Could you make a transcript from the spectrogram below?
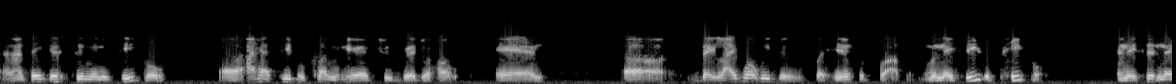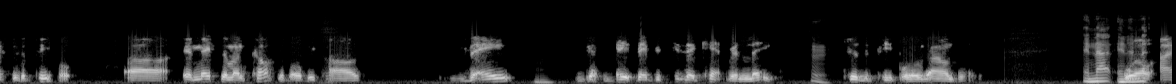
And I think there's too many people. Uh, I have people come here to Bridge of Hope, and uh, they like what we do. But here's the problem: when they see the people, and they sit next to the people, uh, it makes them uncomfortable because they they they see they can't relate Hmm. to the people around them. and not and well, not- I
